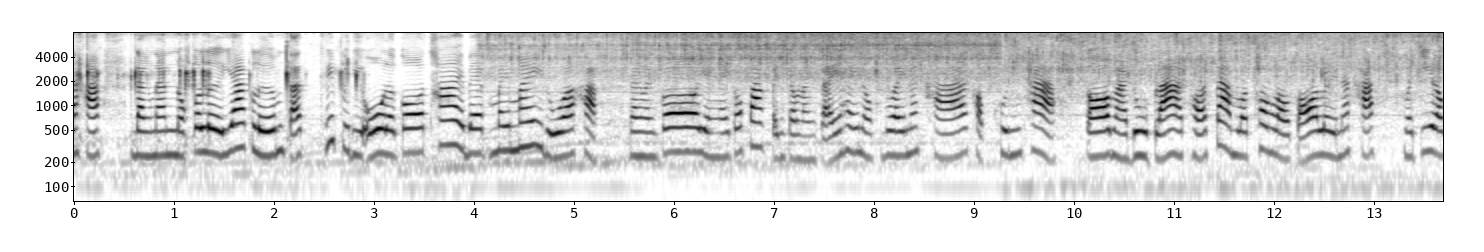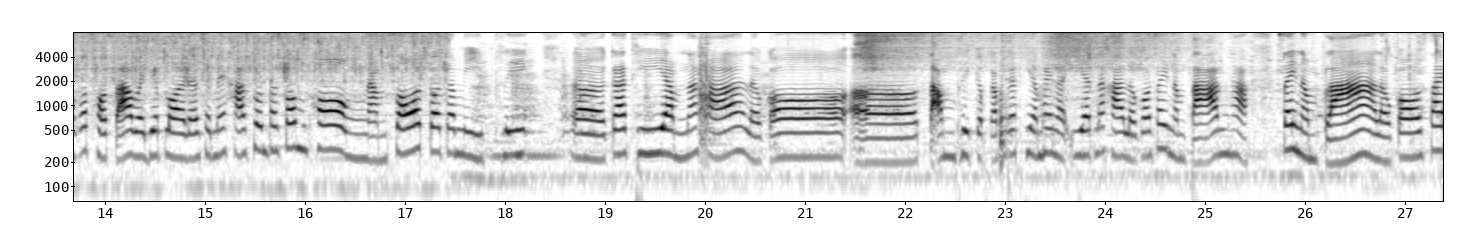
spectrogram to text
นะคะ ดังนั้นนกก็เลยยากเลิมตัดคลิปวิดีโอแล้วก็ถ่ายแบบไม่ไม่ดูอะค่ะ ดังนั้นก็ยังไงก็ฝากเป็นกำลังใจให้นกด้วยนะคะ ขอบคุณค่ะ ก็มาดูปลาทอดสามรสของเราต่อเลยนะคะ เมื่อกี้เราก็ทอดปลาไว้เรียบร้อยแล้วใช่ไหมคะ ส่วนผสมของน้ำซอสก็จะมีพริกกระเทียมนะคะ แล้วก็ตำพริกกับกระเทียมให้ละเอียดนะคะ แล้วก็ใส่น้ำตาลค่ะ ใส่น้ำปลาแล้วก็ใส่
